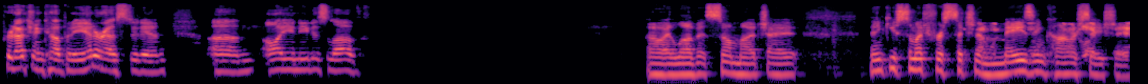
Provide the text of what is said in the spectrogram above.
production company interested in. Um, all you need is love. Oh, I love it so much. I thank you so much for such an amazing conversation. Like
